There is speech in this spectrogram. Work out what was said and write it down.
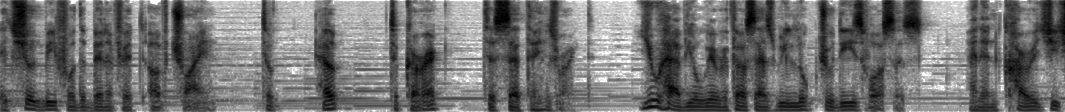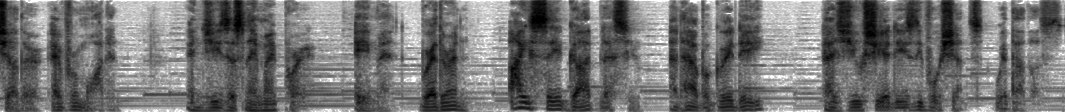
it should be for the benefit of trying to help, to correct, to set things right. You have your way with us as we look through these verses and encourage each other every morning. In Jesus' name I pray. Amen. Brethren, I say God bless you and have a great day as you share these devotions with others.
